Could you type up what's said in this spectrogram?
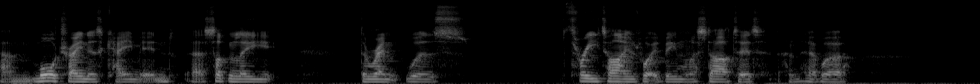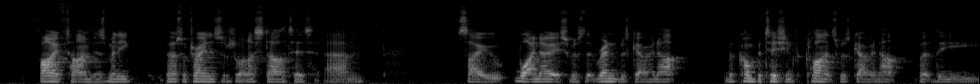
um, more trainers came in. Uh, suddenly, the rent was three times what it had been when I started, and there were five times as many personal trainers as when I started. Um, so what I noticed was that rent was going up, the competition for clients was going up, but the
